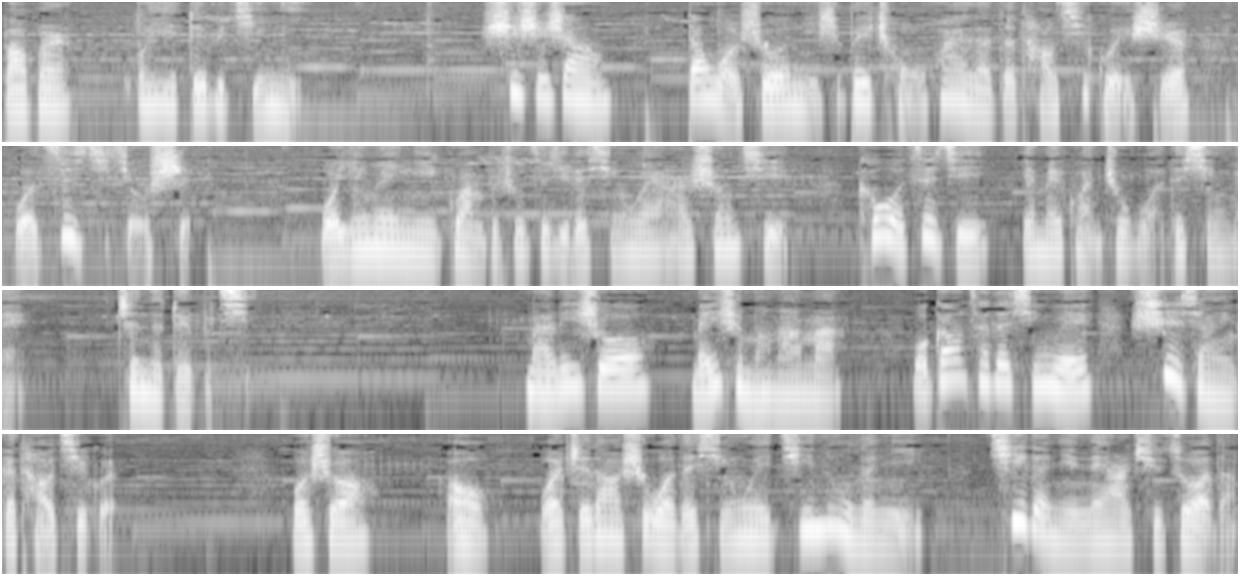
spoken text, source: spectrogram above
宝贝儿，我也对不起你。事实上，当我说你是被宠坏了的淘气鬼时，我自己就是。我因为你管不住自己的行为而生气，可我自己也没管住我的行为，真的对不起。玛丽说：“没什么，妈妈，我刚才的行为是像一个淘气鬼。”我说：“哦，我知道是我的行为激怒了你，气得你那样去做的。”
